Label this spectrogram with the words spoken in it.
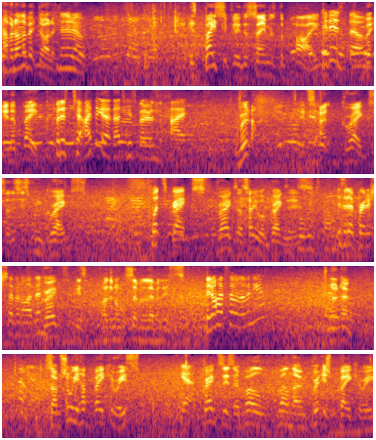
Have another bit, darling. No, no, no. It's basically the same as the pie, It is though. but in a bake. But it's. T- I think that, that tastes better than the pie. Really? It's at Greggs, so this is from Greggs. What's Greggs? Greggs, I'll tell you what Greggs is. Is it a British 7-Eleven? Greggs is, I don't know what 7-Eleven is. They don't have 7-Eleven here? No, no. Oh. So I'm sure you have bakeries. Yeah. Greggs is a well, well-known British bakery.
